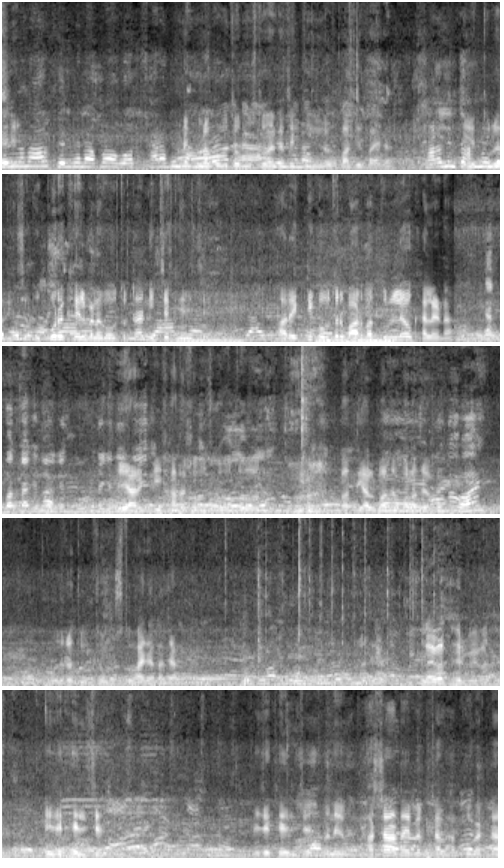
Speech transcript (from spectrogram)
খেলবে না আর খেলবে না আপনার ও সারাদিন অনেকগুলো কবুতর মুস্তফার কাছে কিনলো বাজির পায়রা এই তুলে দিচ্ছে। উপরে খেলবে না কবুতরটা নিচে খেলছে। আর একটি কবুতর বারবার তুললেও খেলে না। এই আরেকটি সাদা সবুজ কবুতর বা দেয়াল বাজও বলা যাবে। ভাই? কবুতরটা তুলছে মুস্তফায় দেখা যাক। এই যে খেলছে। এই যে খেলছে। মানে ভাষা টাইপের খেলা খুব একটা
